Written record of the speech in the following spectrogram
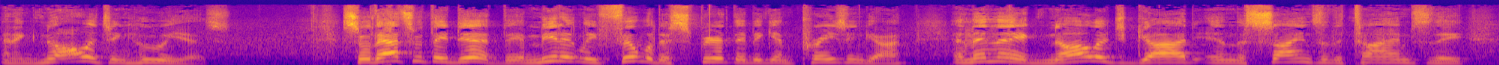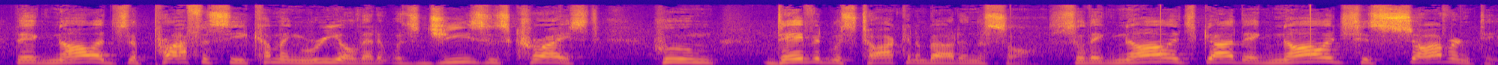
and acknowledging who He is. So that's what they did. They immediately, filled with the Spirit, they began praising God. And then they acknowledged God in the signs of the times. They, they acknowledged the prophecy coming real that it was Jesus Christ whom David was talking about in the Psalms. So they acknowledged God, they acknowledged his sovereignty.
